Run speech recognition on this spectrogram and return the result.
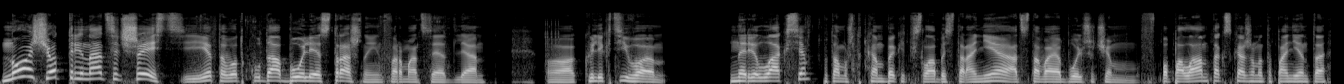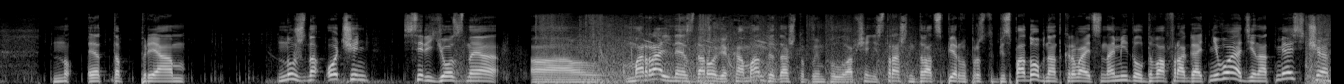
Но счет 13-6. И это вот куда более страшная информация для э, коллектива на релаксе. Потому что камбэкать в слабой стороне, отставая больше, чем в пополам, так скажем, от оппонента. Ну, это прям... Нужно очень серьезное э, моральное здоровье команды, да, чтобы им было вообще не страшно. 21 просто бесподобно открывается на middle. Два фрага от него, один от Мясича.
